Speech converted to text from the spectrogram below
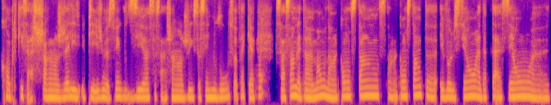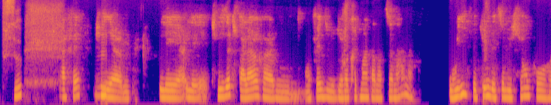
compliqué, ça changeait. Les, puis je me souviens que vous disiez, ah, ça, ça a changé, ça, c'est nouveau, ça. Fait que ça semble être un monde en constance, en constante euh, évolution, adaptation, euh, tout ça. Tout à fait. Mm. Puis, euh, les, les, tu disais tout à l'heure, on fait du, du, recrutement international. Oui, c'est une des solutions pour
